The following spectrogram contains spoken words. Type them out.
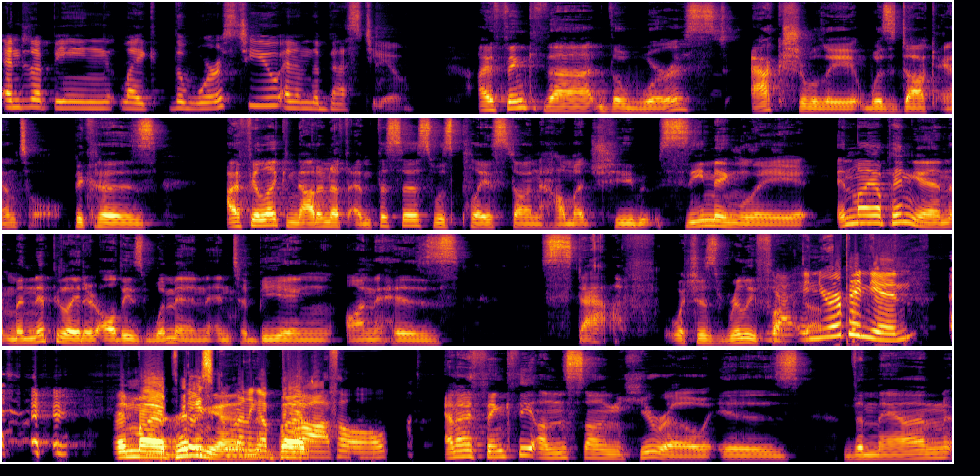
ended up being like the worst to you and then the best to you. I think that the worst actually was Doc Antle because I feel like not enough emphasis was placed on how much he seemingly, in my opinion, manipulated all these women into being on his staff, which is really fucked Yeah, in up. your opinion, in my opinion, running a but brothel. and I think the unsung hero is the man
